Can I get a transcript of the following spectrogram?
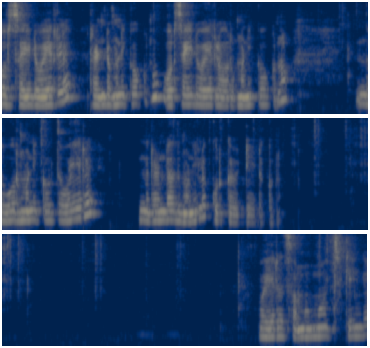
ஒரு சைடு ஒயரில் ரெண்டு மணி கோக்கணும் ஒரு சைடு ஒயரில் ஒரு மணி கோக்கணும். இந்த ஒரு மணி கொடுத்த ஒயரை இந்த ரெண்டாவது மணியில் குறுக்க விட்டு எடுக்கணும். ஒயரை சமமாக வச்சுக்கிங்க.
